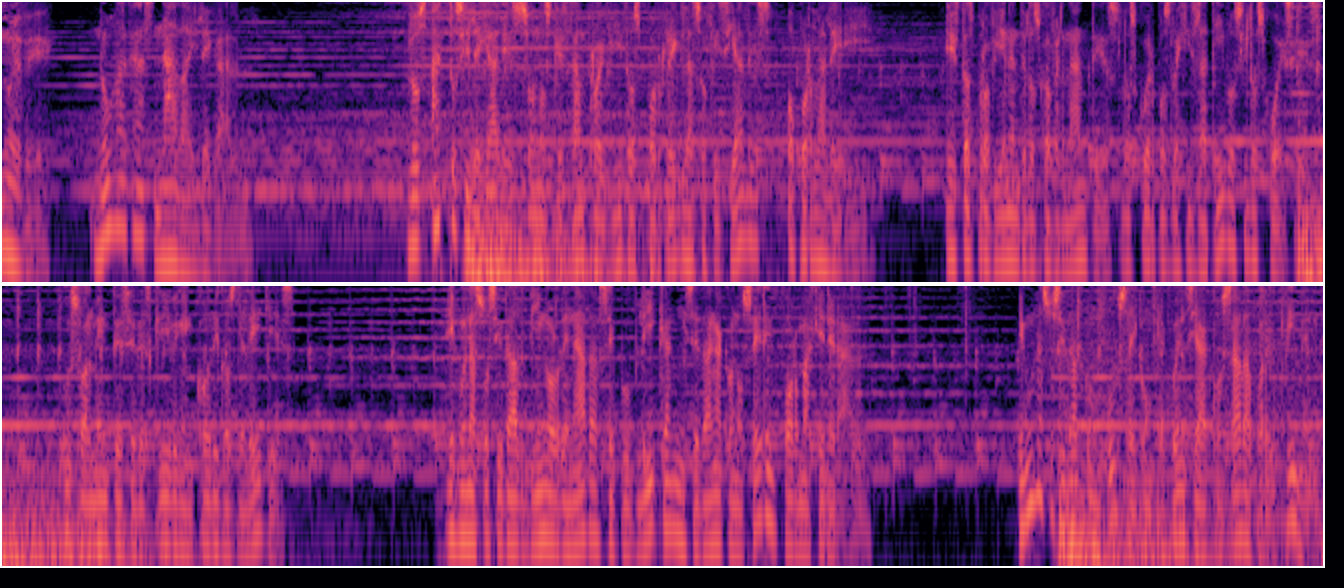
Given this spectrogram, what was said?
9. No hagas nada ilegal. Los actos ilegales son los que están prohibidos por reglas oficiales o por la ley. Estas provienen de los gobernantes, los cuerpos legislativos y los jueces. Usualmente se describen en códigos de leyes. En una sociedad bien ordenada se publican y se dan a conocer en forma general. En una sociedad confusa y con frecuencia acosada por el crimen,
